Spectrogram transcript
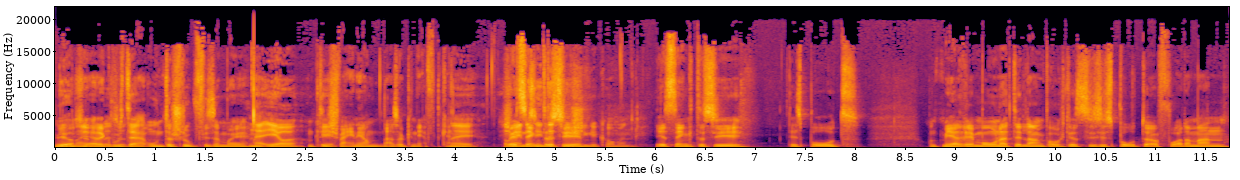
Ja, Also, naja, also- der Unterschlupf ist einmal. Nein, ja, Und die Schweine haben also genervt. keine Nein. Aber jetzt Schweine denkt, sind dass sie, gekommen. jetzt denkt, dass sie das Boot und mehrere Monate lang braucht jetzt dieses Boot auf Vordermann.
